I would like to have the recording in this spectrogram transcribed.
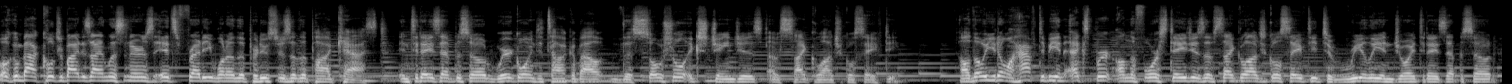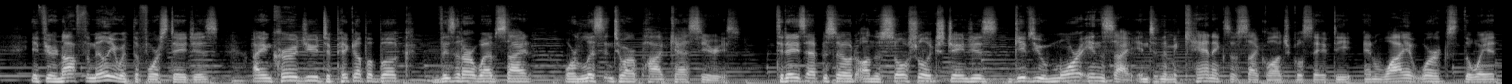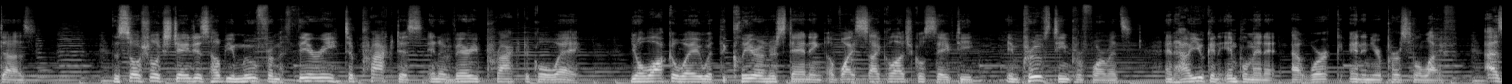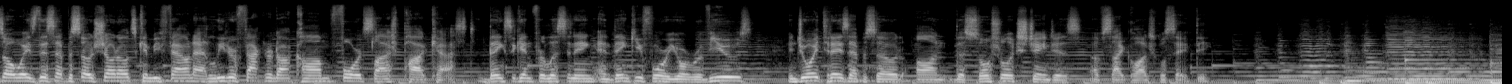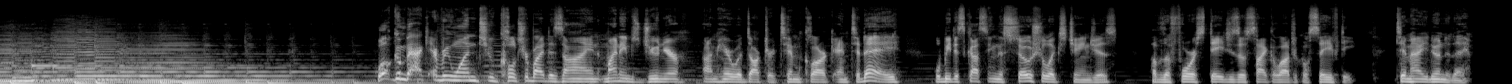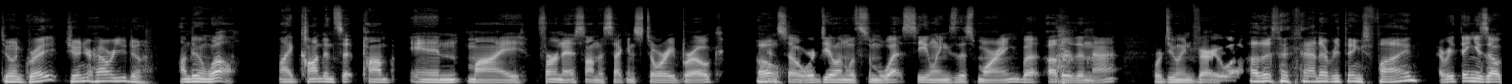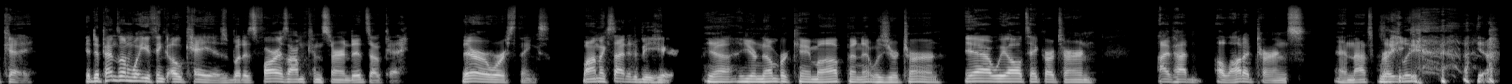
Welcome back, Culture by Design listeners. It's Freddie, one of the producers of the podcast. In today's episode, we're going to talk about the social exchanges of psychological safety. Although you don't have to be an expert on the four stages of psychological safety to really enjoy today's episode, if you're not familiar with the four stages, I encourage you to pick up a book, visit our website, or listen to our podcast series. Today's episode on the social exchanges gives you more insight into the mechanics of psychological safety and why it works the way it does. The social exchanges help you move from theory to practice in a very practical way. You'll walk away with the clear understanding of why psychological safety improves team performance and how you can implement it at work and in your personal life. As always, this episode's show notes can be found at leaderfactor.com forward slash podcast. Thanks again for listening and thank you for your reviews Enjoy today's episode on the social exchanges of psychological safety. Welcome back, everyone, to Culture by Design. My name's Junior. I'm here with Dr. Tim Clark, and today we'll be discussing the social exchanges of the four stages of psychological safety. Tim, how are you doing today? Doing great. Junior, how are you doing? I'm doing well. My condensate pump in my furnace on the second story broke. Oh. And so we're dealing with some wet ceilings this morning. But other than that, we're doing very well. Other than that, everything's fine. Everything is okay. It depends on what you think okay is. But as far as I'm concerned, it's okay. There are worse things. Well, I'm excited to be here. Yeah. Your number came up and it was your turn. Yeah. We all take our turn. I've had a lot of turns and that's great. Lately. yeah.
